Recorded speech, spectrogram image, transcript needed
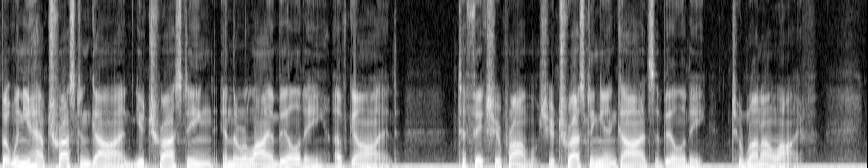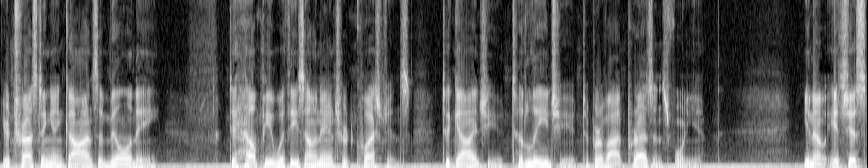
But when you have trust in God, you're trusting in the reliability of God to fix your problems. You're trusting in God's ability to run our life. You're trusting in God's ability to help you with these unanswered questions, to guide you, to lead you, to provide presence for you. You know, it's just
